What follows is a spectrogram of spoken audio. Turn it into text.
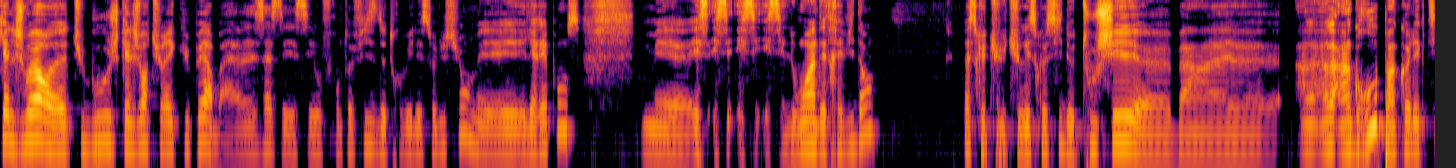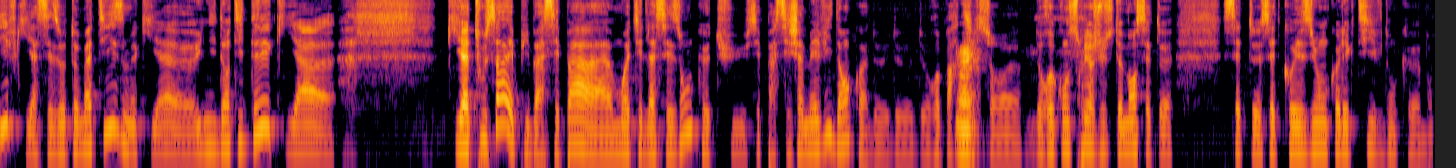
quel joueur euh, tu bouges, quel joueur tu récupères? Bah ça, c'est au front office de trouver les solutions, mais les réponses. Mais euh, et c'est loin d'être évident parce que tu, tu, risques aussi de toucher ben, un, un, groupe, un collectif qui a ses automatismes, qui a une identité, qui a qui a tout ça et puis bah c'est pas à moitié de la saison que tu c'est pas c'est jamais évident quoi de, de, de repartir sur euh, de reconstruire justement cette cette cette cohésion collective. Donc euh, bon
